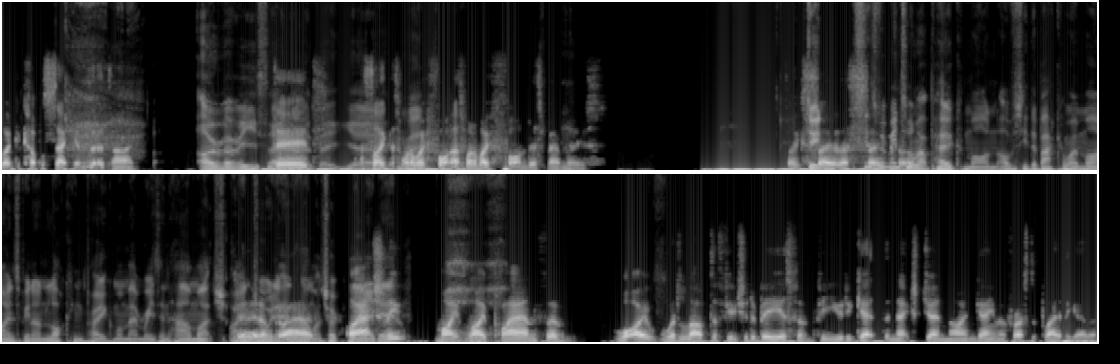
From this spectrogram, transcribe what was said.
like a couple seconds at a time. I remember you saying Dude, that. I yeah, That's like that's one of my fond, that's one of my fondest memories. Like Dude, so, that's Since so we've been cool. talking about Pokemon, obviously the back of my mind's been unlocking Pokemon memories and how much I Good, I'm enjoyed it, how much I played I actually, it. my my Oh. plan for what I would love the future to be is for, for you to get the next Gen Nine game and for us to play it together.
